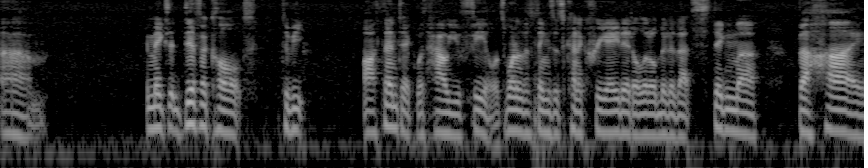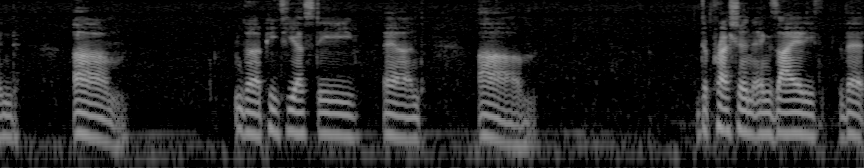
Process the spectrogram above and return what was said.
um, it makes it difficult to be authentic with how you feel. It's one of the things that's kind of created a little bit of that stigma behind um, the PTSD and um, depression, anxiety that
